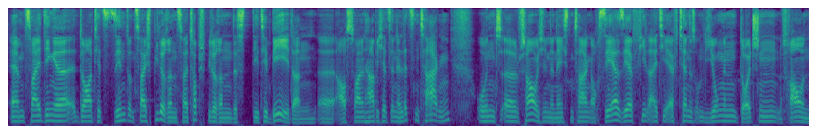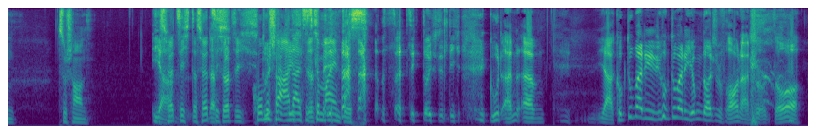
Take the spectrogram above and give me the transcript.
ähm, zwei Dinge dort jetzt sind und zwei Spielerinnen, zwei Topspielerinnen des DTB dann äh, ausfallen, habe ich jetzt in den letzten Tagen und äh, schaue ich in den nächsten Tagen auch sehr, sehr viel ITF-Tennis, um die jungen deutschen Frauen zu schauen. Ja, Das hört sich, das hört das sich hört sich komischer an, als es gemeint ist. Das hört sich durchschnittlich gut an. Ähm, ja, guck du mal die, guck du mal die jungen deutschen Frauen an. So. so.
